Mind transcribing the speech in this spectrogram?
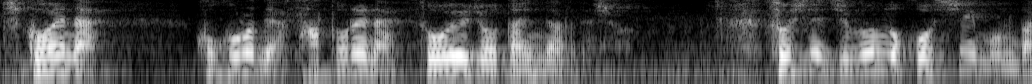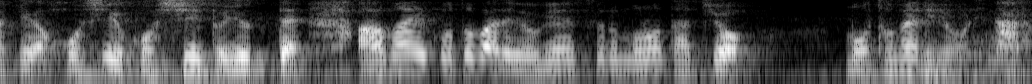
聞こえない。心では悟れない。そういう状態になるでしょう。そして自分の欲しいものだけが欲しい欲しいと言って甘い言葉で予言する者たちを求めるようになる。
